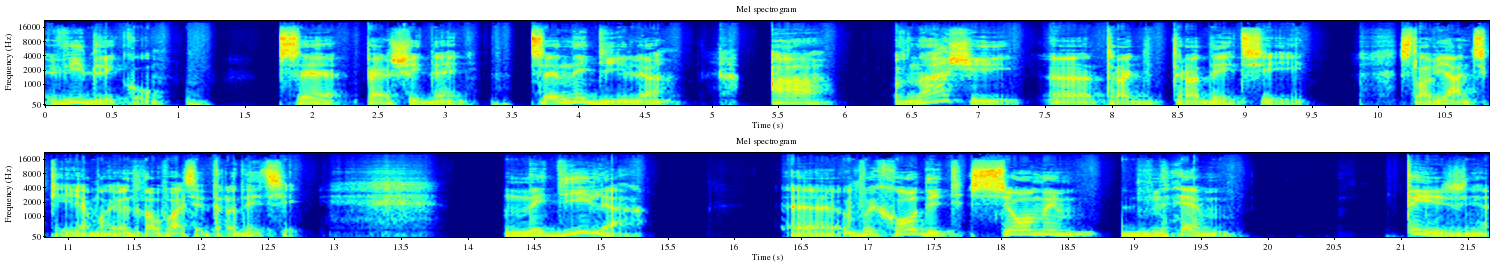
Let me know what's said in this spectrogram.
відліку це перший день, це неділя, а в нашій е, традиції, слав'янській, я маю на увазі традиції, неділя е, виходить сьомим днем тижня.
